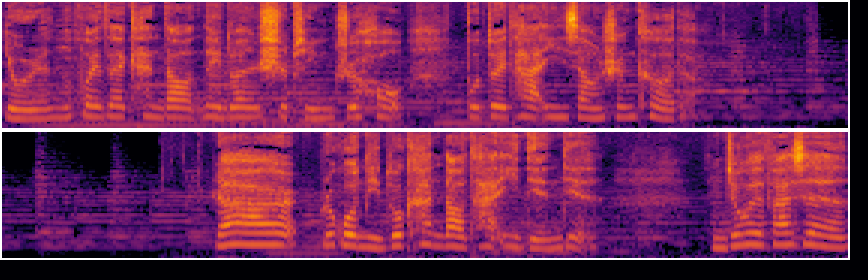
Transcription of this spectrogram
有人会在看到那段视频之后不对他印象深刻的。然而，如果你多看到他一点点，你就会发现，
